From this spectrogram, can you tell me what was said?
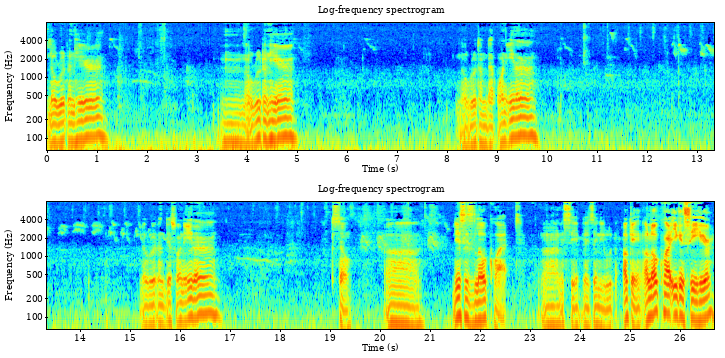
No root in here. Mm, no root in here. No root on that one either no root on this one either. So uh, this is loquat uh, let's see if there's any root. Okay a loquat you can see here.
